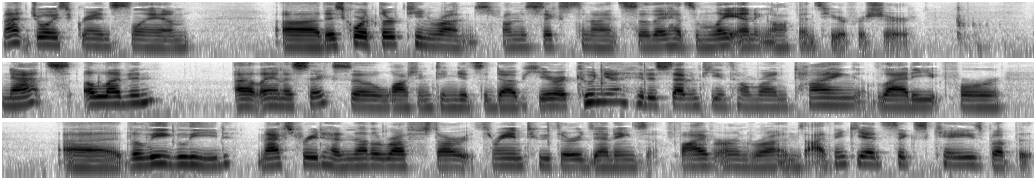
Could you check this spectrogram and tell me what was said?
Matt Joyce grand slam. Uh, they scored 13 runs from the 6th to ninth, so they had some late ending offense here for sure. Nats 11, Atlanta 6, so Washington gets a dub here. Acuna hit his 17th home run, tying Vladdy for uh, the league lead. Max Fried had another rough start, three and two thirds innings, five earned runs. I think he had six Ks, but,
